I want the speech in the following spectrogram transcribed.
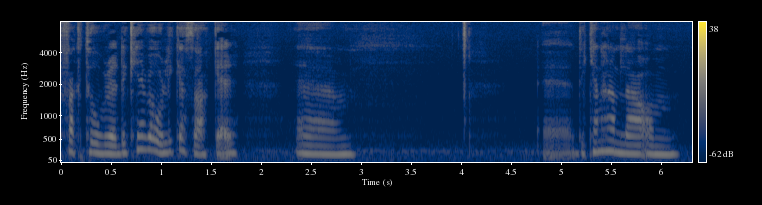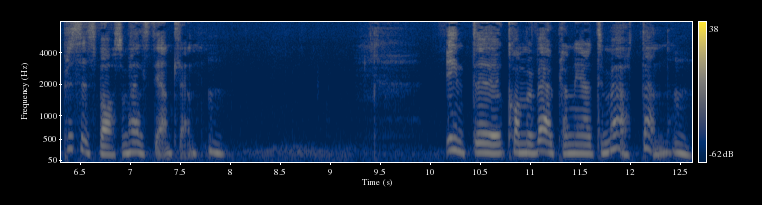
Faktorer, det kan ju vara olika saker. Ehm, eh, Det kan handla om precis vad som helst egentligen. Mm. Inte kommer välplanerad till möten. Mm.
